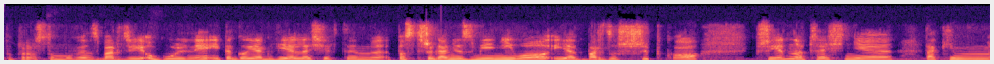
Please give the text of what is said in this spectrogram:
po prostu mówiąc bardziej ogólnie i tego, jak wiele się w tym postrzeganiu zmieniło i jak bardzo szybko przy jednocześnie takim,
